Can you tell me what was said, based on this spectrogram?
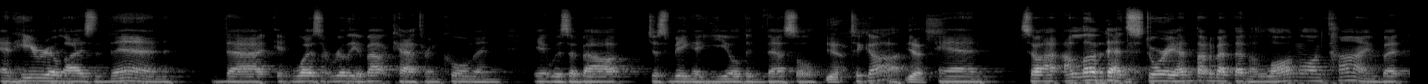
and he realized then that it wasn't really about kathryn kuhlman it was about just being a yielded vessel Yes. to god Yes. and so I, I love that story. I hadn't thought about that in a long, long time, but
